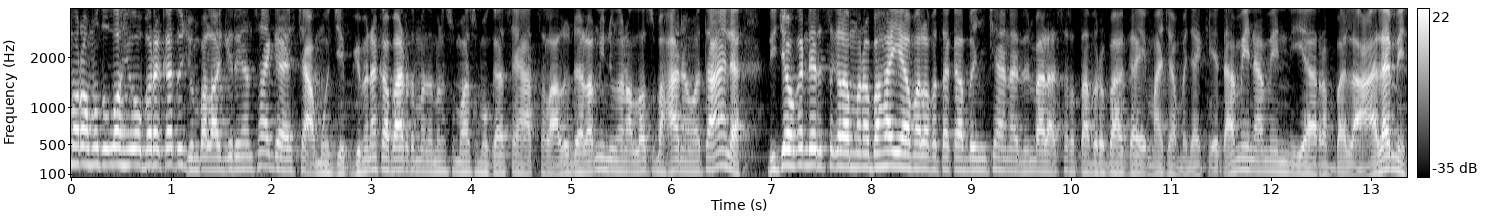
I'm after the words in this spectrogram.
warahmatullahi wabarakatuh. Jumpa lagi dengan saya guys. Cak Mujib. Gimana kabar teman-teman semua? Semoga sehat selalu dalam lindungan Allah subhanahu wa ta'ala. Dijauhkan dari segala mara bahaya Malapetaka bencana dan balak Serta berbagai macam penyakit. Amin amin ya rabbal alamin.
